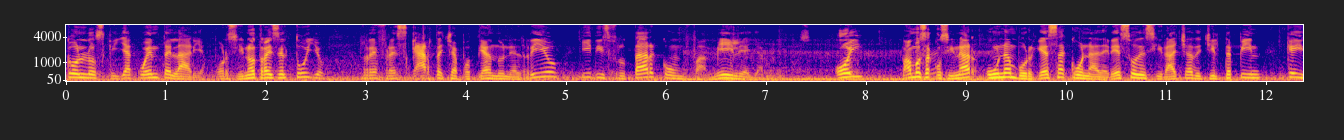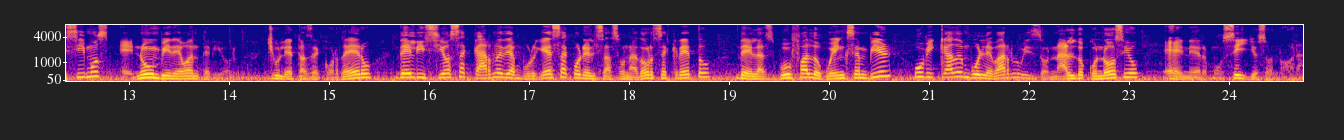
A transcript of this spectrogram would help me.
con los que ya cuenta el área, por si no traes el tuyo, refrescarte chapoteando en el río y disfrutar con familia y amigos. Hoy vamos a cocinar una hamburguesa con aderezo de sriracha de chiltepín que hicimos en un video anterior. Chuletas de cordero, deliciosa carne de hamburguesa con el sazonador secreto de las Buffalo Wings and Beer, ubicado en Boulevard Luis Donaldo Colosio, en Hermosillo, Sonora.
